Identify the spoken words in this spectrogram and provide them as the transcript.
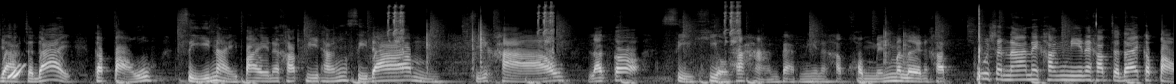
อยากจะได้กระเป๋าสีไหนไปนะครับ มีทั้งสีดำสีขาว แล้วก็สีเขียวทหารแบบนี้นะครับ คอมเมนต์มาเลยนะครับ ผู้ชนะในครั้งนี้นะครับ จะได้กระเป๋า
